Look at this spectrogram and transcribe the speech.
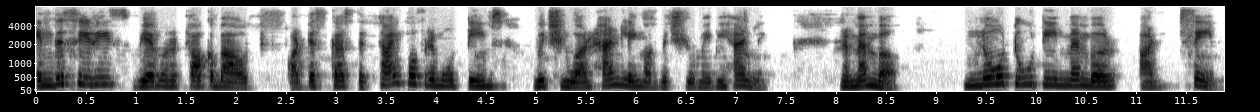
In this series, we are going to talk about or discuss the type of remote teams which you are handling or which you may be handling. Remember, no two team member are same.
